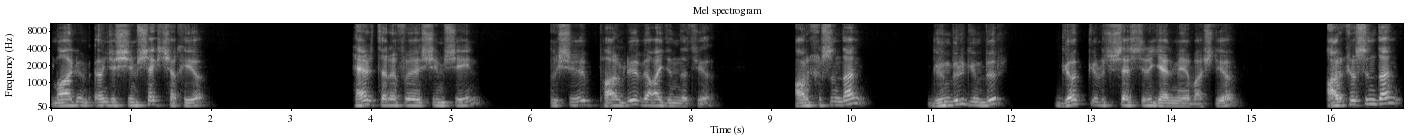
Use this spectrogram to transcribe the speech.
malum önce şimşek çakıyor. Her tarafı şimşeğin ışığı parlıyor ve aydınlatıyor. Arkasından gümbür gümbür gök gürültü sesleri gelmeye başlıyor. Arkasından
